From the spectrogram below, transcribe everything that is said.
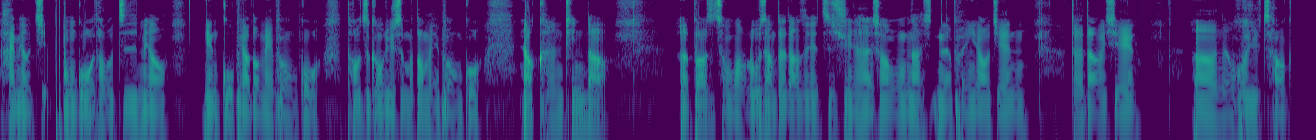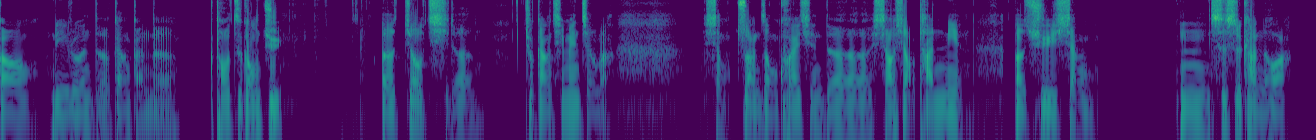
还没有碰过投资，没有连股票都没碰过，投资工具什么都没碰过，然后可能听到呃不知道是从网络上得到这些资讯，还是从哪哪朋友间得到一些呃能获取超高利润的杠杆的投资工具，而就起了就刚前面讲嘛，想赚这种快钱的小小贪念。而去想，嗯，试试看的话，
